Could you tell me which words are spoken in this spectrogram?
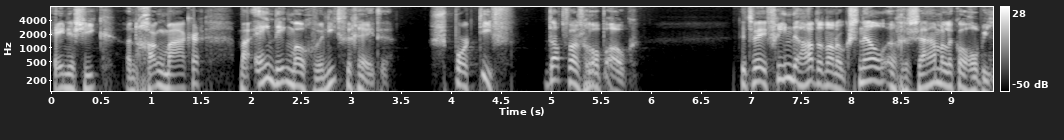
Energiek, een gangmaker. Maar één ding mogen we niet vergeten: sportief. Dat was Rob ook. De twee vrienden hadden dan ook snel een gezamenlijke hobby.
